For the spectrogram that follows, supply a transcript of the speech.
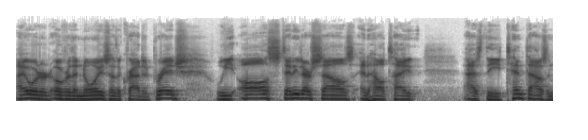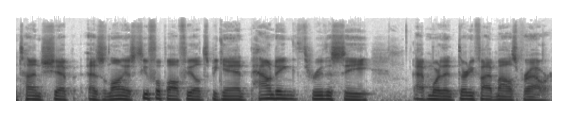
I ordered over the noise of the crowded bridge. We all steadied ourselves and held tight as the 10,000 ton ship, as long as two football fields, began pounding through the sea at more than 35 miles per hour.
